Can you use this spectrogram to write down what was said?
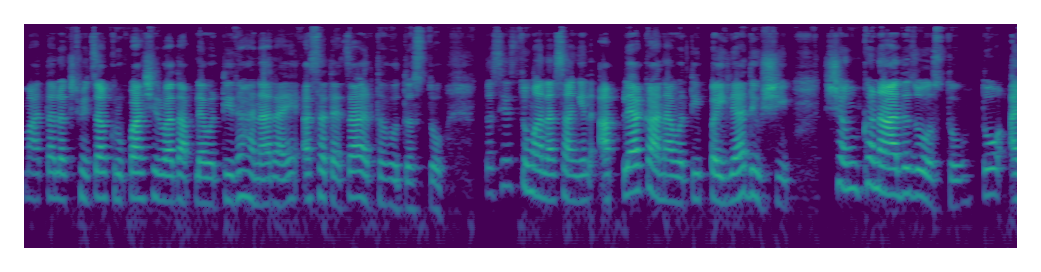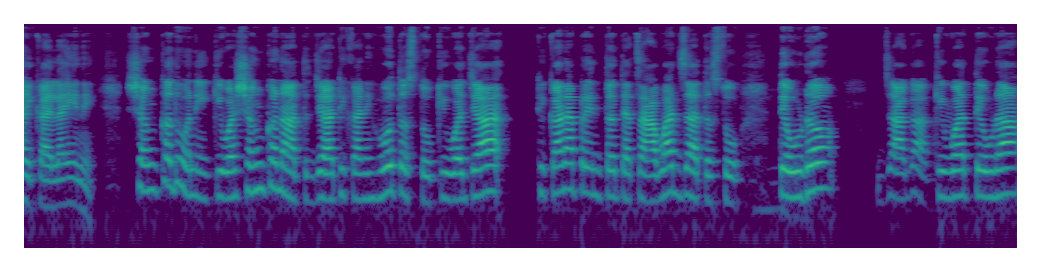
माता लक्ष्मीचा कृपा आशीर्वाद आपल्यावरती राहणार आहे असा त्याचा अर्थ होत असतो. तसेच तुम्हाला सांगेल आपल्या कानावरती पहिल्या दिवशी शंखनाद जो असतो तो ऐकायला येणे. शंखध्वनी किंवा शंखनाद ज्या ठिकाणी होत असतो किंवा ज्या ठिकाणापर्यंत त्याचा आवाज जात असतो तेवढं जागा किंवा तेवढा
